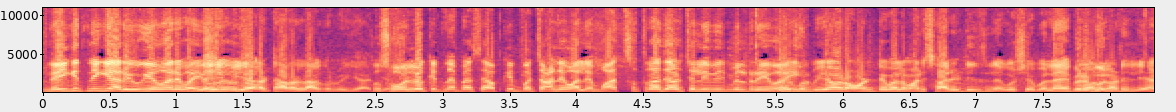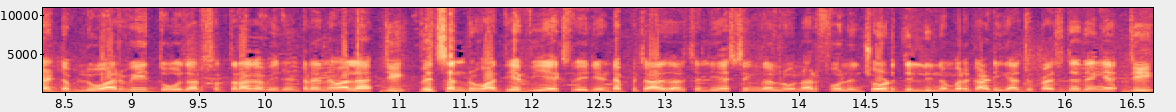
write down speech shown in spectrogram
नहीं कितने की आ रही होगी हमारे भाई? भैया अठारह लाख रुपए की तो सोच लो कितने पैसे आपके बचाने वाले। मात्र सत्रह हज़ार चली हुई मिल रही है बिल्कुल भैया और ऑन टेबल हमारी सारी डील्स नेगोशियबल है। गाड़ी लिया है डब्ल्यू आर वी दो हज़ार सत्रह का वेरियंट रहने वाला है। जी। विद सनरूफ आती है वी एक्स वेरियंट है पचास हज़ार चली है। Single owner full insured Delhi number गाड़ी का जो पैसे दे देंगे। जी।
